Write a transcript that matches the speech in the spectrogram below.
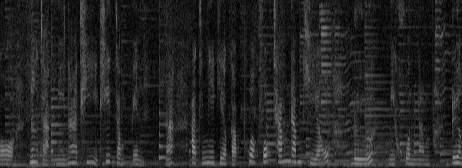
ก็เนื่องจากมีหน้าที่ที่จำเป็นนะอาจจะมีเกี่ยวกับพวกฟกช้ำดำเขียว หรือมีคนนำ เรื่อง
